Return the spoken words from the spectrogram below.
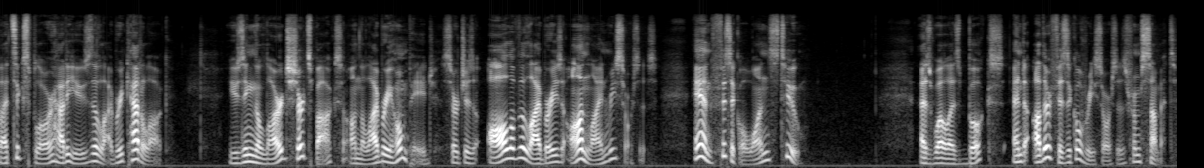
let's explore how to use the library catalog. Using the large search box on the library homepage searches all of the library's online resources, and physical ones too, as well as books and other physical resources from Summit,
